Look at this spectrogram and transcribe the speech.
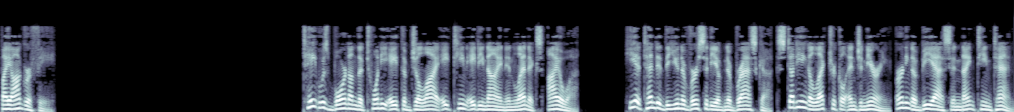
Biography. Tate was born on the 28th of July 1889 in Lenox, Iowa. He attended the University of Nebraska, studying electrical engineering, earning a B.S. in 1910.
